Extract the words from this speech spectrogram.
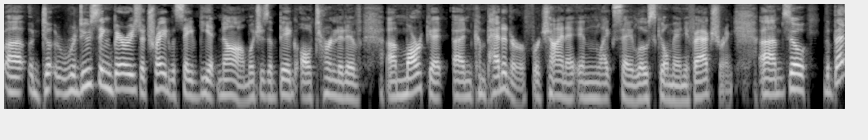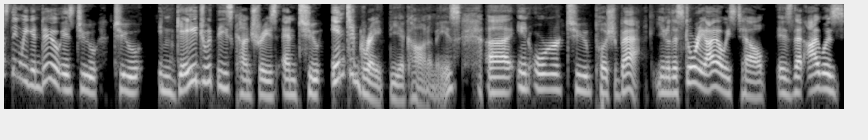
uh, d- reducing barriers to trade with, say, Vietnam, which is a big alternative uh, market and competitor for China in, like, say, low skill manufacturing. Um, so the best thing we can do is to to engage with these countries and to integrate the economies uh, in order to push back. You know, the story I always tell is that I was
